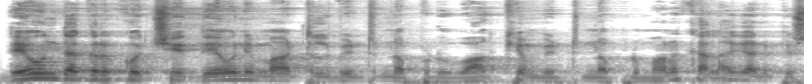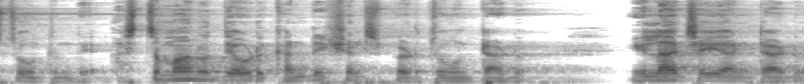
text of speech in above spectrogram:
దేవుని దగ్గరకు వచ్చి దేవుని మాటలు వింటున్నప్పుడు వాక్యం వింటున్నప్పుడు మనకు అలాగే అనిపిస్తూ ఉంటుంది. అస్తమాను దేవుడు కండిషన్స్ పెడుతూ ఉంటాడు. ఇలా చెయ్యి అంటాడు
